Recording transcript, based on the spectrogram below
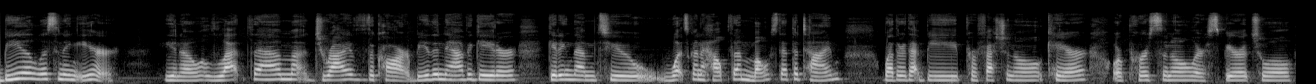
be a listening ear. You know, let them drive the car, be the navigator, getting them to what's going to help them most at the time, whether that be professional care or personal or spiritual,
